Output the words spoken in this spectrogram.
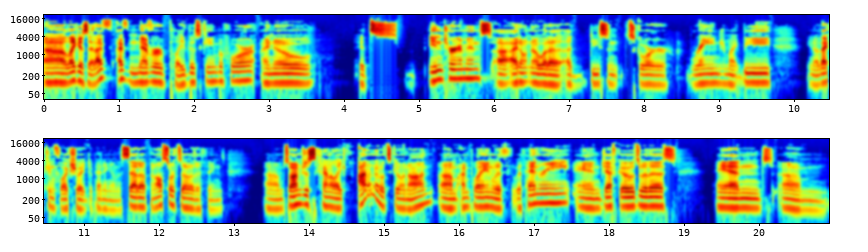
uh, like I said, I've I've never played this game before. I know it's in tournaments. Uh, I don't know what a, a, decent score range might be. You know, that can fluctuate depending on the setup and all sorts of other things. Um, so I'm just kind of like, I don't know what's going on. Um, I'm playing with, with Henry and Jeff goes with us, and um,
